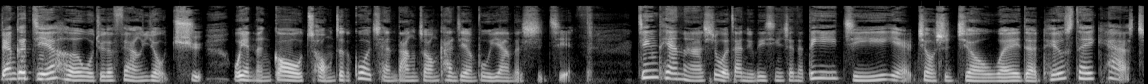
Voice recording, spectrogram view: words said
两个结合，我觉得非常有趣。我也能够从这个过程当中看见不一样的世界。今天呢，是我在女力新生的第一集，也就是久违的 Tuesday Cast，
